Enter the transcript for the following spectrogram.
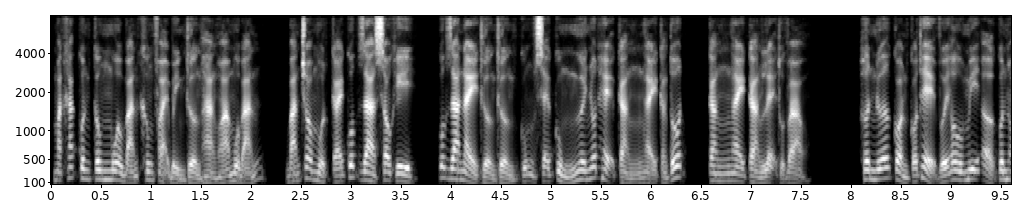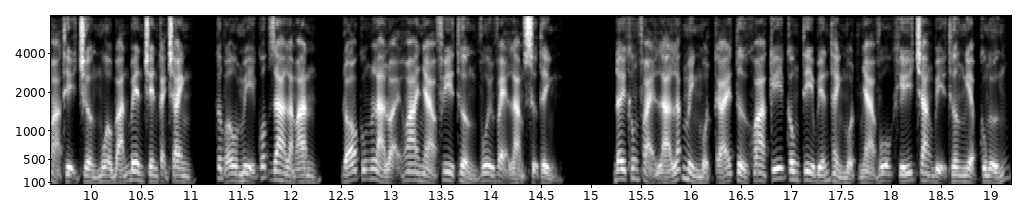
mặt khác quân công mua bán không phải bình thường hàng hóa mua bán bán cho một cái quốc gia sau khi, quốc gia này thường thường cũng sẽ cùng ngươi nhốt hệ càng ngày càng tốt, càng ngày càng lệ thuộc vào. Hơn nữa còn có thể với âu mỹ ở quân hỏa thị trường mua bán bên trên cạnh tranh, cướp âu mỹ quốc gia làm ăn, đó cũng là loại hoa nhà phi thường vui vẻ làm sự tình. Đây không phải là lắp mình một cái từ khoa kỹ công ty biến thành một nhà vũ khí trang bị thương nghiệp cung ứng.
